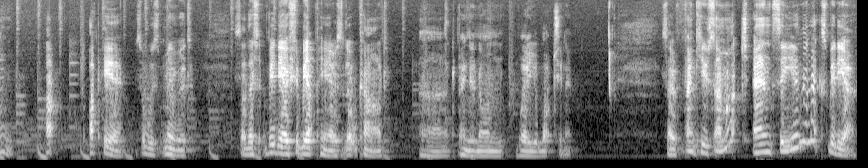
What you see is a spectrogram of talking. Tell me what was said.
ooh, up, up here. It's always mirrored. So this video should be up here as a little card, uh, depending on where you're watching it. So thank you so much and see you in the next video.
